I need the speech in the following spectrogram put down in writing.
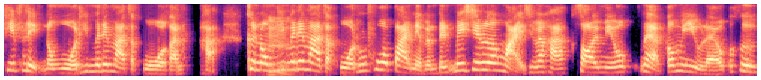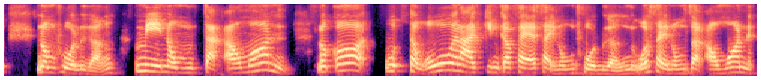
ที่ผลิตนมวัวที่ไม่ได้มาจากวัวกันค่ะ คือนมอืมที่ไม่ได้มาจากวัวทั่วๆไปเนี่ยมันเป็นไม่ใช่เรื่องใหม่ใช่ไหมคะ soy milk เนี่ยก็มีอยู่แล้วก็คือนมถั่วเหลือง มีนมจากอัลมอนด์แล้วก็อุแต่ว่าเวลากินกาแฟใส่นมถั่วเหลือง หรือว่าใส่นมจากอัลมอนด์เนี่ย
